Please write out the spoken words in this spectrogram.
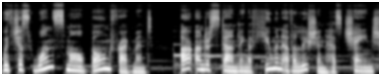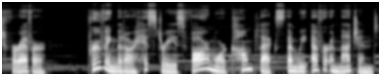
With just one small bone fragment, our understanding of human evolution has changed forever, proving that our history is far more complex than we ever imagined.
